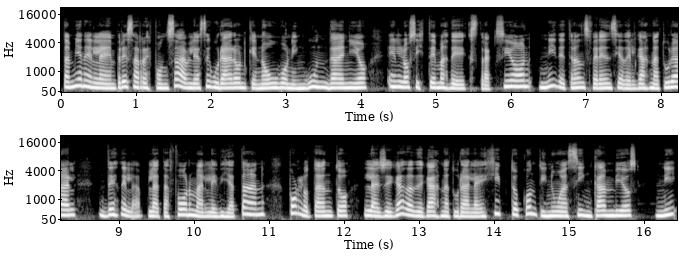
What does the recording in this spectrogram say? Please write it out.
También en la empresa responsable aseguraron que no hubo ningún daño en los sistemas de extracción ni de transferencia del gas natural desde la plataforma Leviatán. Por lo tanto, la llegada de gas natural a Egipto continúa sin cambios ni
